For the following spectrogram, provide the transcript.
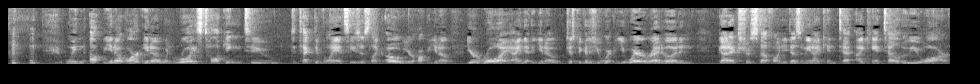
when uh, you know Art, you know when Roy's talking to Detective Lance, he's just like, "Oh, you're you know you're Roy. I know you know just because you wear you wear a red hood and got extra stuff on you doesn't mean I can te- I can't tell who you are."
